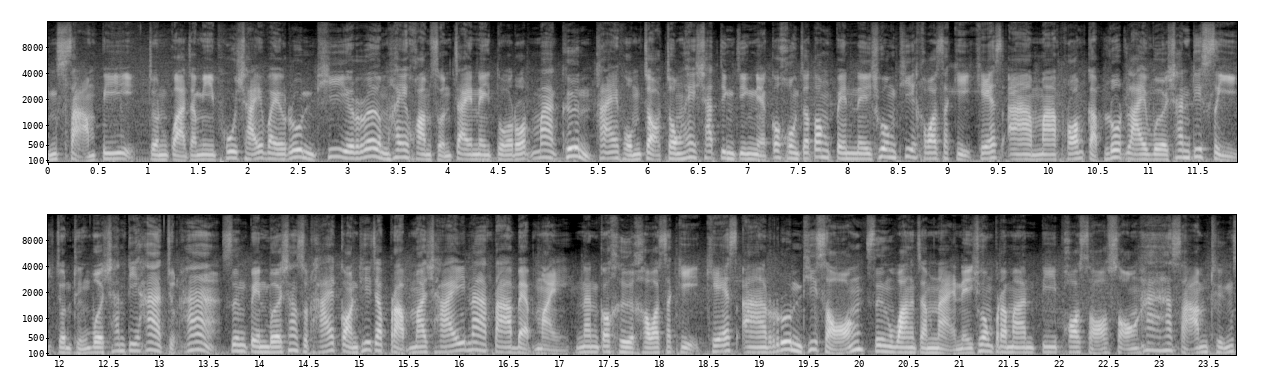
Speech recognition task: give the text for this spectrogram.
2-3 ปี จนกว่าจะมีผู้ใช้วัยรุ่นที่เริ่มให้ความสนใจในตัวรถมากขึ้น ถ้าให้ผมเจาะจงให้ชัดจริงๆ เนี่ย ก็คงจะต้องเป็นในช่วงที่ Kawasaki KSR มาพร้อมกับลวดลายเวอร์ชั่นที่ 4 จนถึงเวอร์ชั่นที่ 5.5 ซึ่งเป็นเวอร์ชั่นสุดท้ายก่อนที่จะปรับมาใช้หน้าตาแบบใหม่ นั่นก็คือ Kawasaki KSR รุ่นที่ 2 ซึ่งวางจำหน่ายในช่วงประมาณปี พศ 2553 ถึง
